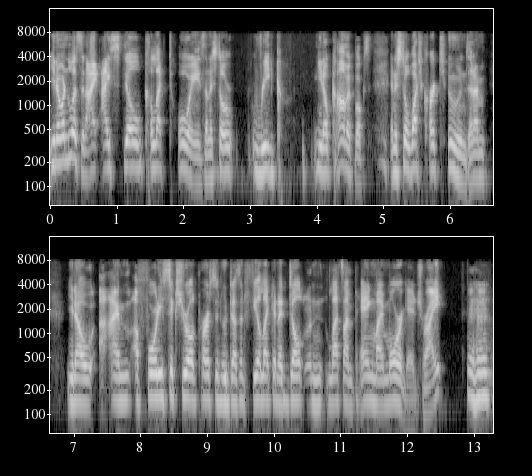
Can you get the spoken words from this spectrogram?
you know and listen i i still collect toys and i still read you know comic books and i still watch cartoons and i'm you know i'm a 46 year old person who doesn't feel like an adult unless i'm paying my mortgage right Mm-hmm.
